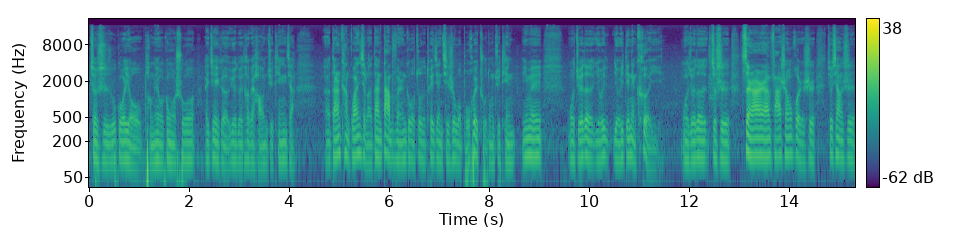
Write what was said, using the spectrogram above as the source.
就是如果有朋友跟我说，哎，这个乐队特别好，你去听一下，呃，当然看关系了，但是大部分人给我做的推荐，其实我不会主动去听，因为我觉得有有一点点刻意。我觉得就是自然而然发生，或者是就像是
